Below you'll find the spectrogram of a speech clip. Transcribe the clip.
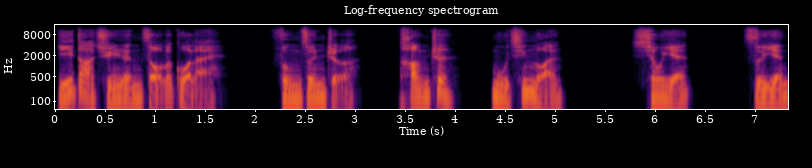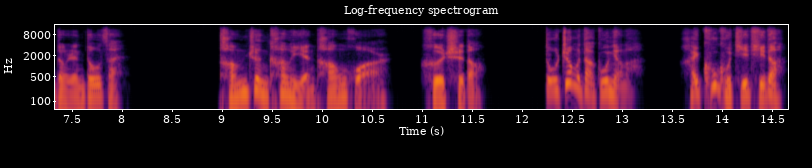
一大群人走了过来，风尊者、唐振、穆青鸾、萧炎、紫妍等人都在。唐振看了眼唐火儿，呵斥道：“都这么大姑娘了，还哭哭啼啼的，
